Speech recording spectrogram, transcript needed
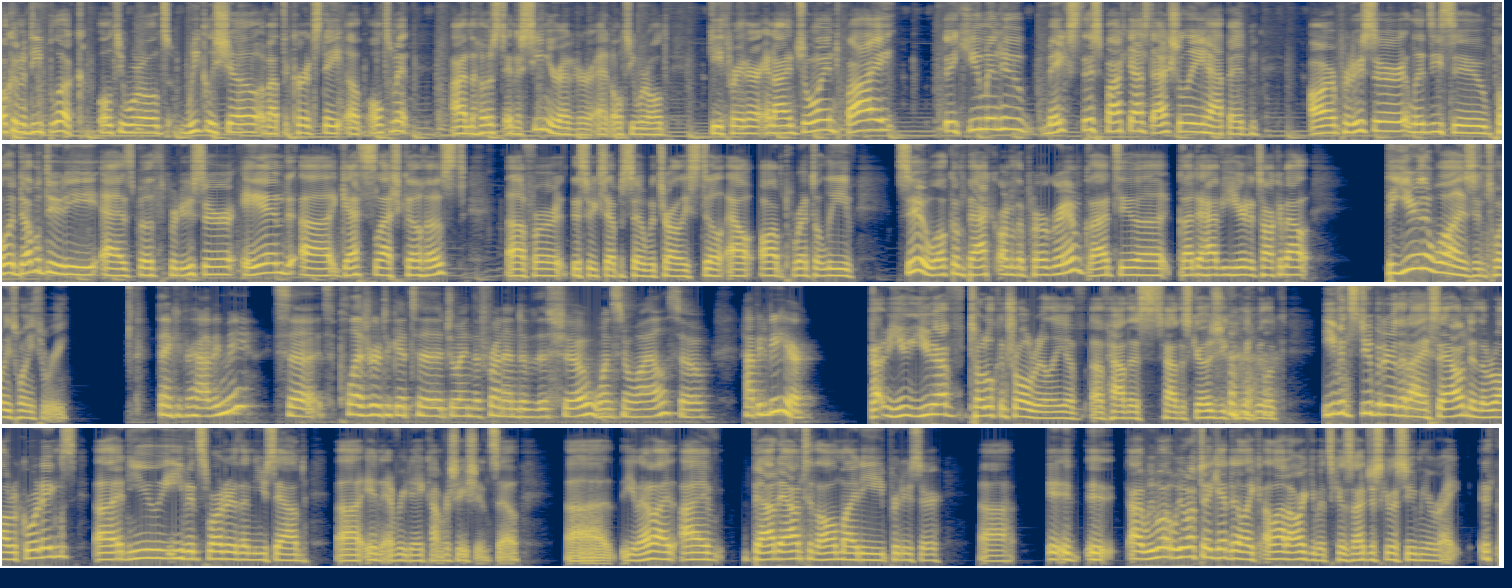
Welcome to Deep Look, Ultiworld's weekly show about the current state of Ultimate. I'm the host and a senior editor at Ultiworld, Keith Raynor, and I'm joined by the human who makes this podcast actually happen, our producer, Lindsay Soo, pulling double duty as both producer and uh, guest slash co-host uh, for this week's episode with Charlie still out on parental leave. Soo, welcome back onto the program. Glad to uh, glad to have you here to talk about the year that was in 2023. Thank you for having me. It's a it's a pleasure to get to join the front end of this show once in a while. So happy to be here. Uh, you you have total control really of of how this how this goes. You can make me look even stupider than I sound in the raw recordings, uh, and you even smarter than you sound uh, in everyday conversation. So, uh, you know, I I bow down to the almighty producer. Uh, it, it, I, we won't we won't have to get into like a lot of arguments because I'm just going to assume you're right.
